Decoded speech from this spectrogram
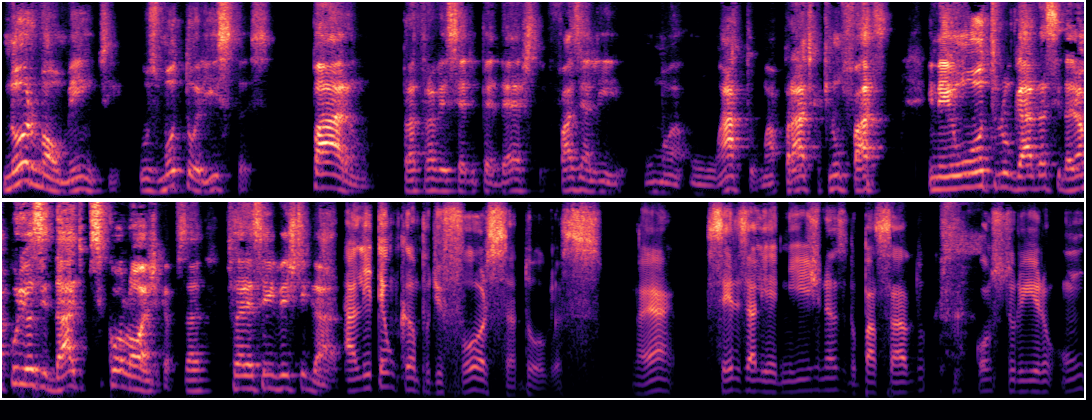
normalmente os motoristas param para travessia de pedestre, fazem ali uma, um ato, uma prática que não faz em nenhum outro lugar da cidade. É uma curiosidade psicológica, precisa, precisaria ser investigada. Ali tem um campo de força, Douglas. Né? Seres alienígenas do passado construíram um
